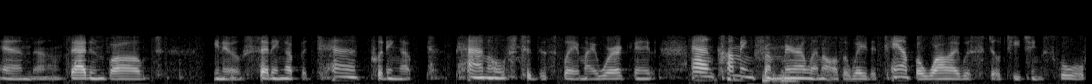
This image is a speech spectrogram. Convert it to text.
And uh, that involved you know, setting up a tent, putting up panels to display my work, and, and coming from mm-hmm. Maryland all the way to Tampa while I was still teaching school.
